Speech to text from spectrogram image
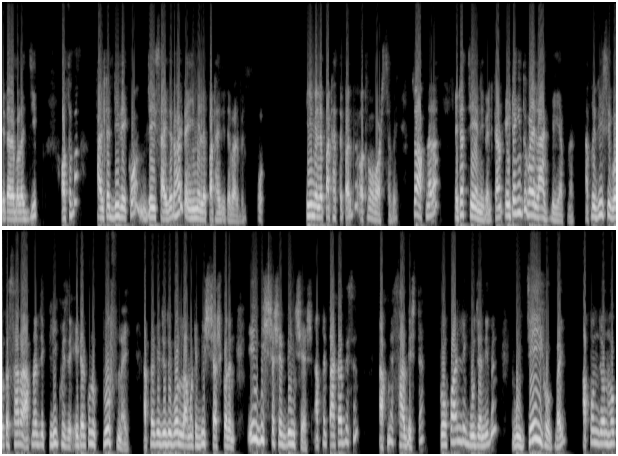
যেটা বলে জিপ অথবা ফাইলটা ডিরেক্টও যেই সাইজের হয় এটা ইমেলে পাঠিয়ে দিতে পারবেন। ইমেলে পাঠাতে পারবে অথবা হোয়াটসঅ্যাপে তো আপনারা এটা চেয়ে নেবেন। কারণ এটা কিন্তু ভাই লাগবেই আপনার। আপনি রিসিভ ওটা ছাড়া আপনার যে ক্লিক হয়েছে, এটার কোনো প্রুফ নাই। আপনাকে যদি বলল, আমাকে বিশ্বাস করেন। এই বিশ্বাসের দিন শেষ। আপনি টাকা দিছেন আপনি সার্ভিসটা প্রপারলি বুঝে নেবেন এবং যেই হোক ভাই, আপনজন হোক,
